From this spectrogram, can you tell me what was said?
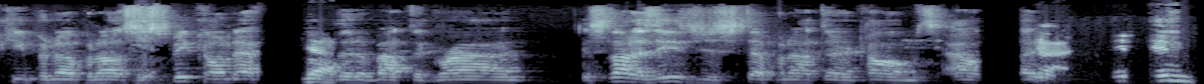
keeping up and all. So speak on that a Yeah. little bit about the grind. It's not as easy just stepping out there and calling it's out. Yeah, and, and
